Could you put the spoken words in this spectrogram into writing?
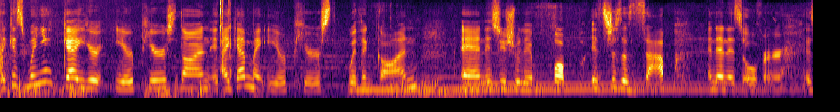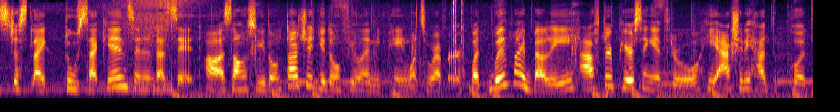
Because when you get your ear pierced done, I get my ear pierced with a gun and it's usually a bop. It's just a zap and then it's over. It's just like two seconds and then that's it. Uh, as long as you don't touch it, you don't feel any pain whatsoever. But with my belly, after piercing it through, he actually had to put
